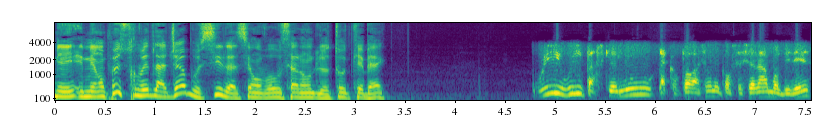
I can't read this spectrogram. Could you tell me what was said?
mais mais on peut se trouver de la job aussi là si on va au salon de l'auto de Québec. Oui, oui, parce que nous, la Corporation des concessionnaires Mobilis,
